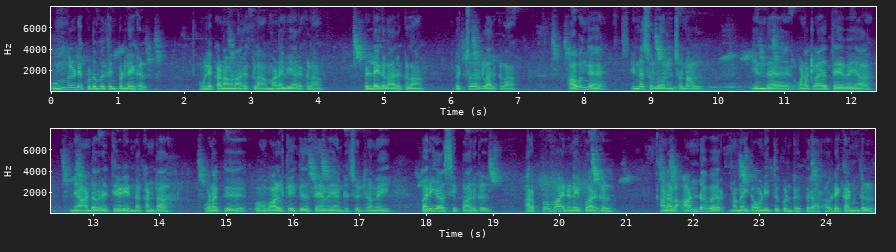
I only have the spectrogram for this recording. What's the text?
உங்களுடைய குடும்பத்தின் பிள்ளைகள் உங்களுடைய கணவனாக இருக்கலாம் மனைவியாக இருக்கலாம் பிள்ளைகளாக இருக்கலாம் பெற்றோர்களாக இருக்கலாம் அவங்க என்ன சொல்லுவார்கள்னு சொன்னால் இந்த உனக்கெலாம் இது தேவையா? நீ ஆண்டவரை தேடி என்ன கண்டா? உனக்கு உன் வாழ்க்கைக்கு இது தேவையா? என்று சொல்லி நம்மை பரியாசிப்பார்கள் அற்பமாய் நினைப்பார்கள். ஆனால் ஆண்டவர் நம்மை கவனித்து கொண்டிருக்கிறார். அவருடைய கண்கள்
